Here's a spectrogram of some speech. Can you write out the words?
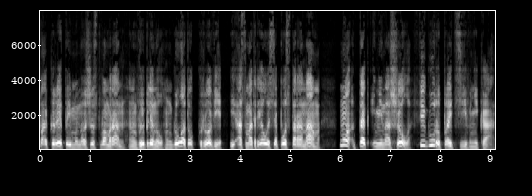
покрытый множеством ран, выплюнул глоток крови и осмотрелся по сторонам, но так и не нашел фигуру противника.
